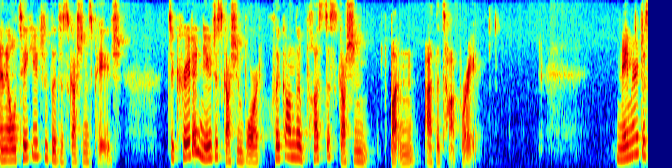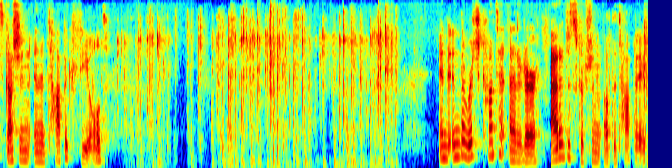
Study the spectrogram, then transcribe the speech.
and it will take you to the Discussions page. To create a new discussion board, click on the plus discussion button at the top right. Name your discussion in the topic field and in the rich content editor, add a description of the topic.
